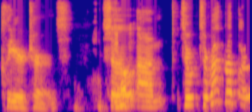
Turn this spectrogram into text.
clear terms. So um, to to wrap up our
